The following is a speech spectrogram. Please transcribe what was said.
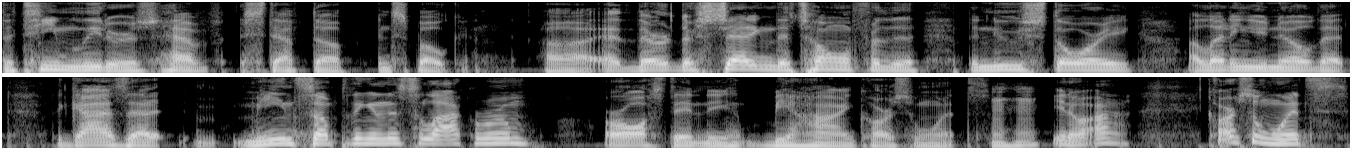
the team leaders have stepped up and spoken. Uh, they're they're setting the tone for the, the news story, uh, letting you know that the guys that mean something in this locker room are all standing behind Carson Wentz. You know, I, Carson Wentz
